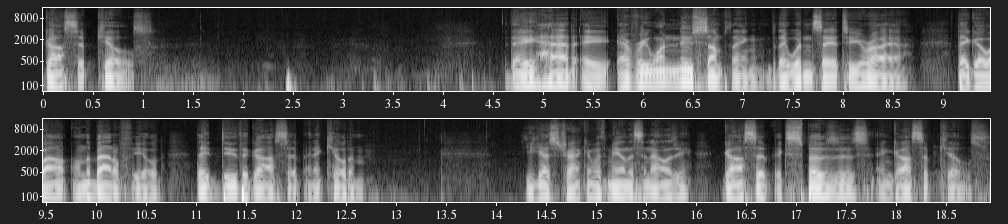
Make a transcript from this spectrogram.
gossip kills. They had a everyone knew something, but they wouldn't say it to Uriah. They go out on the battlefield, they do the gossip, and it killed him. You guys tracking with me on this analogy? Gossip exposes and gossip kills.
